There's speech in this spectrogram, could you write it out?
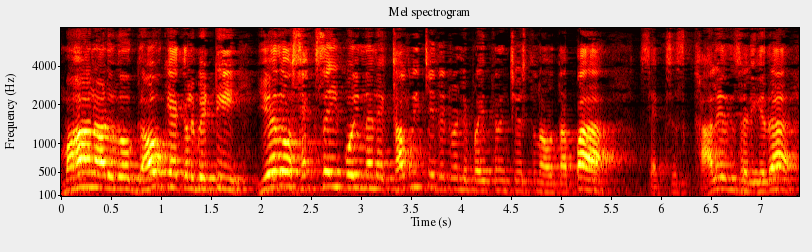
మహానాడులో గావు కేకలు పెట్టి ఏదో సెక్స్ అయిపోయిందనే కలరిచ్చేటటువంటి ప్రయత్నం చేస్తున్నావు తప్ప సక్సెస్ కాలేదు సరిగదా.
